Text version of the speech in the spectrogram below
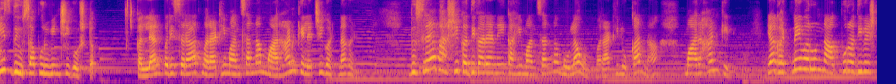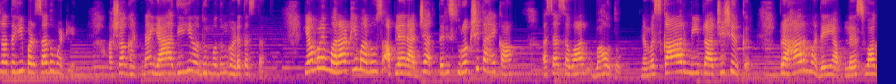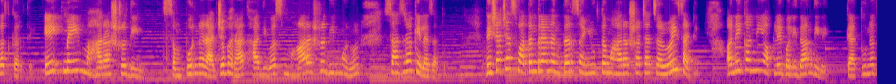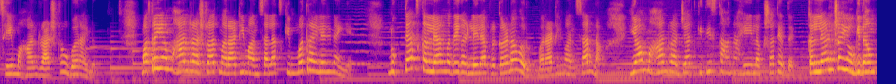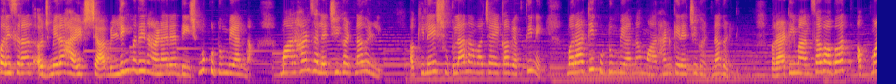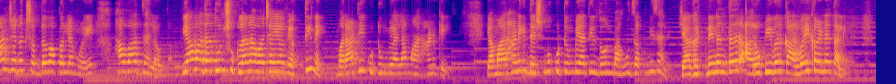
काहीच दिवसापूर्वींची गोष्ट. कल्याण परिसरात मराठी माणसांना मारहाण केल्याची घटना घडली. दुसऱ्या भाषिक अधिकाऱ्याने काही माणसांना बोलावून मराठी लोकांना मारहाण केली. या घटनेवरून नागपूर अधिवेशनातही पडसाद उमटले. अशा घटना याआधीही अधूनमधून घडत असतात. यामुळे मराठी माणूस आपल्या राज्यात तरी सुरक्षित आहे का? असा सवाल उभा होतो. नमस्कार मी प्राची शिरकर. प्रहारमध्ये आपलं स्वागत करते. एक मे महाराष्ट्र दिन. संपूर्ण राज्यभरात हा दिवस महाराष्ट्र दिन म्हणून साजरा केला जातो. देशाच्या स्वातंत्र्यानंतर संयुक्त महाराष्ट्राच्या चळवळीसाठी अनेकांनी आपले बलिदान दिले. त्यातूनच हे महान राष्ट्र उभं राहिलं. मात्र या महान राष्ट्रात मराठी माणसालाच किंमत राहिलेली नाहीये. नुकत्याच कल्याणमध्ये घडलेल्या प्रकरणावरून मराठी माणसांना या महान राज्यात किती स्थान आहे हे लक्षात येत आहे कल्याणच्या योगीधाम परिसरात अजमेरा हाईट्सच्या बिल्डिंगमध्ये राहणाऱ्या देशमुख कुटुंबियांना मारहाण झाल्याची घटना घडली. अखिलेश शुक्ला नावाच्या एका व्यक्तीने मराठी कुटुंबियांना मारहाण केल्याची घटना घडली. मराठी माणसाबाबत अपमानजनक शब्द वापरल्यामुळे हा वाद झाला होता. या वादातून शुक्ला नावाच्या या व्यक्तीने मराठी कुटुंबियाला मारहाण केली. या मारहाणीत देशमुख कुटुंबियातील दोन भाऊ जखमी झाले. या घटनेनंतर आरोपीवर कारवाई करण्यात आली.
